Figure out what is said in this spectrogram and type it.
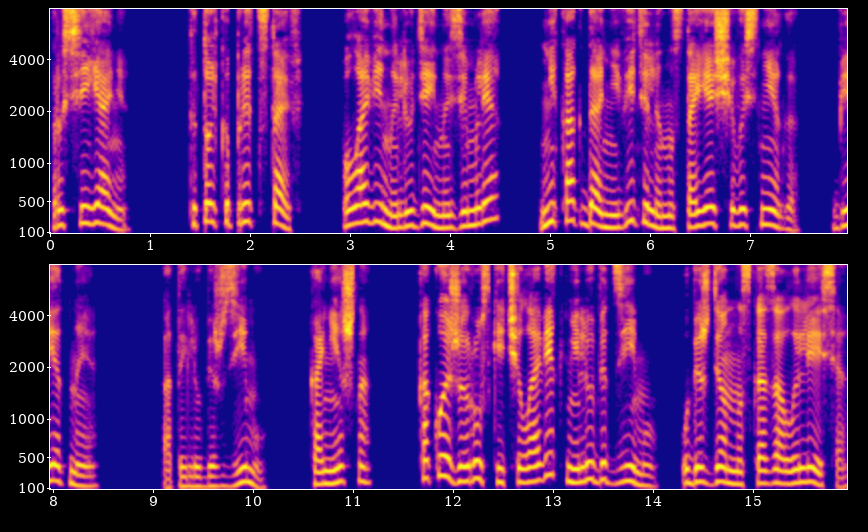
«Россияне. Ты только представь, половина людей на Земле никогда не видели настоящего снега. Бедные. А ты любишь зиму?» «Конечно. Какой же русский человек не любит зиму?» убежденно сказала Леся.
